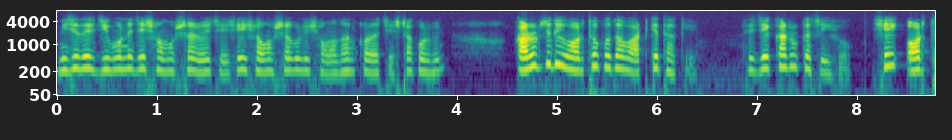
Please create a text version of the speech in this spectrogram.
নিজেদের জীবনে যে সমস্যা রয়েছে, সেই সমস্যাগুলি সমাধান করার চেষ্টা করবেন। কারোর যদি অর্থ কোথাও আটকে থাকে, সে যে কারোর কাছেই হোক, সেই অর্থ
